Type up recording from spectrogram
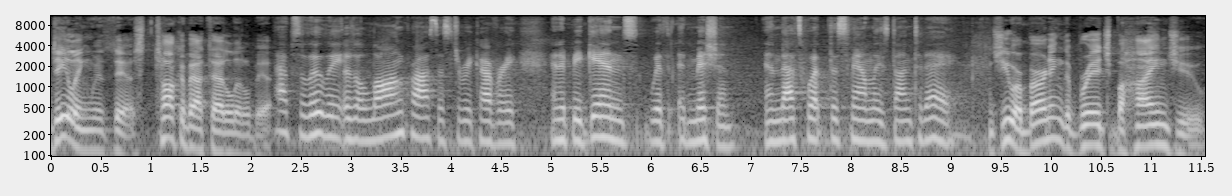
dealing with this. Talk about that a little bit. Absolutely. There's a long process to recovery, and it begins with admission. And that's what this family's done today. You are burning the bridge behind you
